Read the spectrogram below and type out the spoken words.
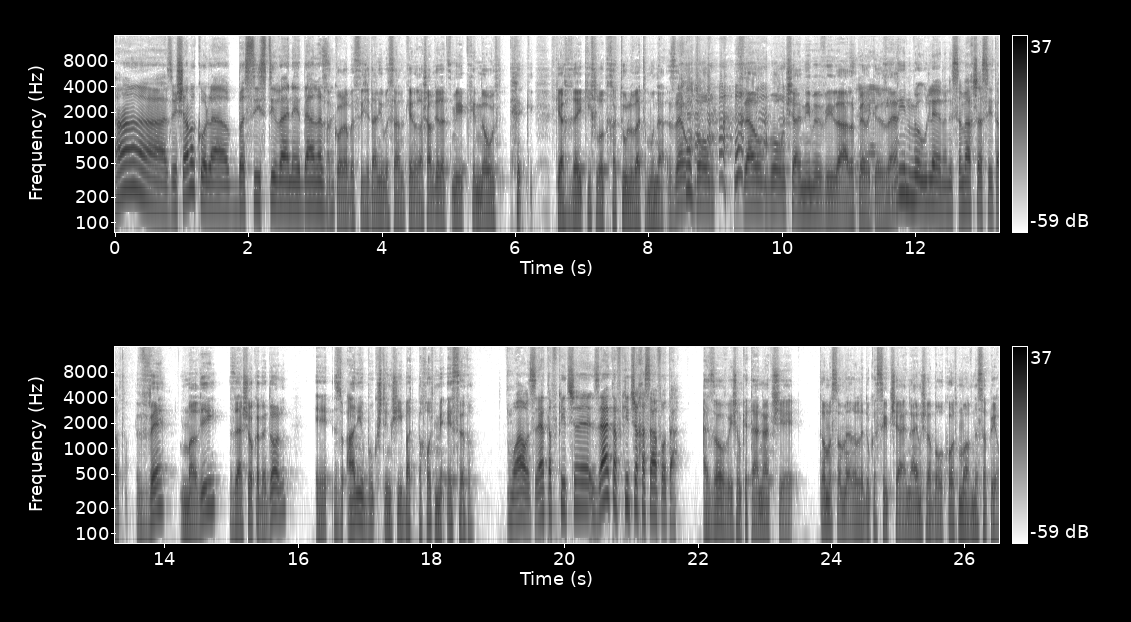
אה, אז משם הכל הבסיסטי והנהדר הזה. הכל הבסיס של דני בסן, כן, רשמתי לעצמי כנוט, כאחרי ככלות חתול והתמונה. זה ההומור, זה ההומור שאני מביא ל- לפרק הזה. דין מעולה, ואני שמח שעשית אותו. ומרי, זה השוק הגדול, אה, זו אניה בוקשטיין שהיא בת פחות מעשר. וואו, זה התפקיד, ש... זה התפקיד שחשף אותה. עזוב, יש שם קטע ענק שתומאס אומר לדוכסית שהעיניים שלה בורקות כמו אבני ספיר.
